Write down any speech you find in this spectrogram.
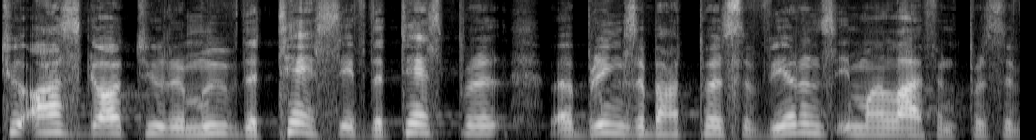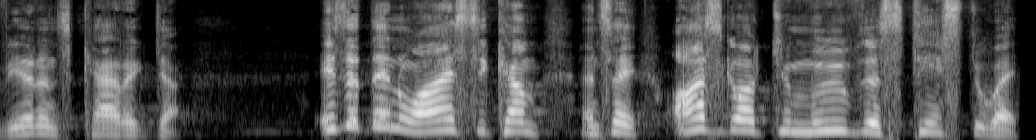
to ask God to remove the test if the test per, uh, brings about perseverance in my life and perseverance character? Is it then wise to come and say, ask God to move this test away?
